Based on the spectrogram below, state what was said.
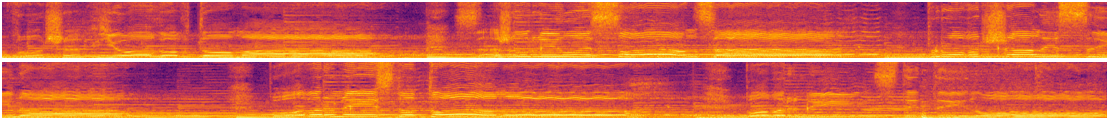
в очах його вдома, зажурилось сонце, провержали сина, повернись додому, повернись, дитино.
